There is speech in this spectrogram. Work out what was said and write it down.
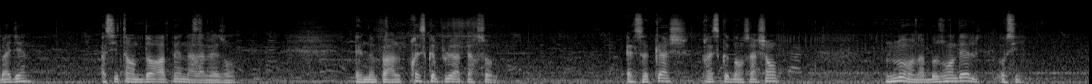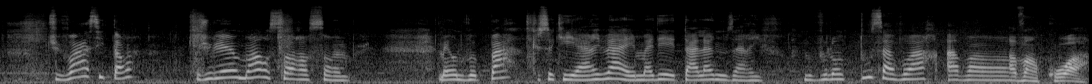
Badian, Assistant dort à peine à la maison. Elle ne parle presque plus à personne. Elle se cache presque dans sa chambre. Nous, on a besoin d'elle aussi. Tu vois, Citan, Julien et moi, on sort ensemble. Mais on ne veut pas que ce qui est arrivé à Emadé et Tala nous arrive. Nous voulons tout savoir avant... Avant quoi?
